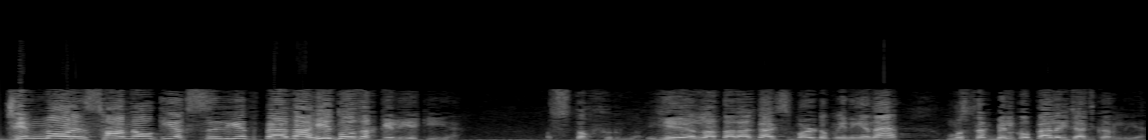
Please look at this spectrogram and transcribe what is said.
जिन्नों और इंसानों की अक्सरियत पैदा ही दोजख के लिए की है। ये अल्लाह ताला का एक्सपर्ट ओपिनियन है, मुस्तकबिल को पहले ही जज कर लिया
